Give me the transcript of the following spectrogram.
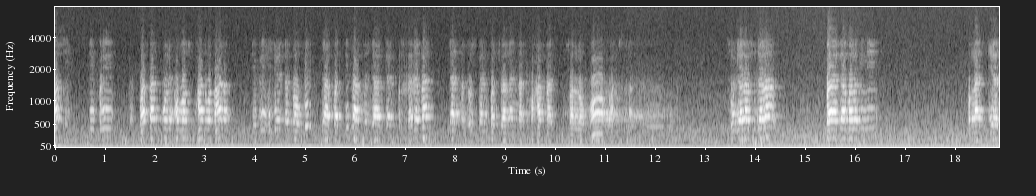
masih diberi kekuatan oleh Allah Subhanahu wa taala, diberi hidayah dan taufik dapat kita menjalankan peribadatan dan meneruskan perjuangan Nabi Muhammad sallallahu alaihi wasallam. Saudara-saudara, pada malam ini pengajian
